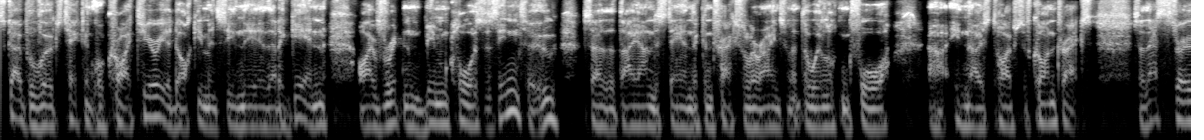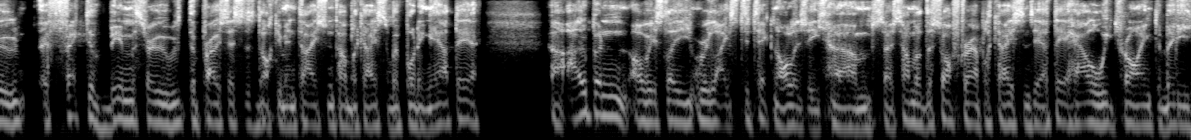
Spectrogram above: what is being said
scope of works technical criteria documents in there that again I've written BIM clauses into so that they understand the contractual arrangement that we're looking for uh, in those types of contracts. So that's through effective BIM through the processes documentation publication we're putting out there. Uh, open obviously relates to technology. Um, so some of the software applications out there, how are we trying to be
